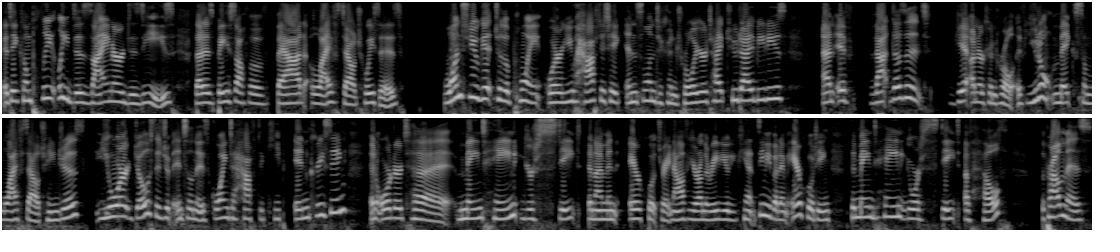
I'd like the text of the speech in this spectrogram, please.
it's a completely designer disease that is based off of bad lifestyle choices once you get to the point where you have to take insulin to control your type 2 diabetes, and if that doesn't get under control, if you don't make some lifestyle changes, your dosage of insulin is going to have to keep increasing in order to maintain your state. And I'm in air quotes right now. If you're on the radio, you can't see me, but I'm air quoting to maintain your state of health. The problem is,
